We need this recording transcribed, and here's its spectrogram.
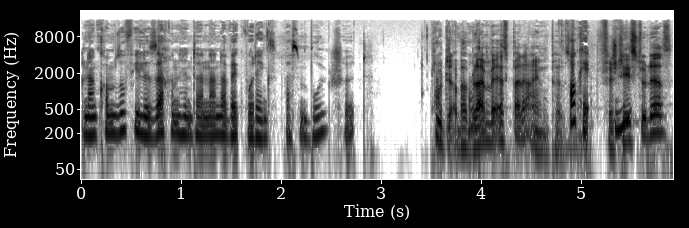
und dann kommen so viele Sachen hintereinander weg, wo du denkst, was ein Bullshit. Gut, aber bleiben wir erst bei der einen Person. Okay. Verstehst du das?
